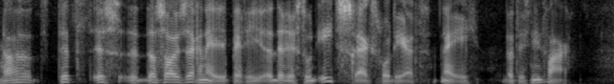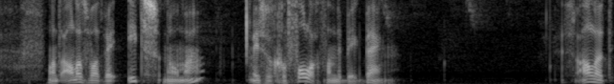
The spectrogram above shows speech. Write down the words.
Nou, dit is, dan zou je zeggen, nee Perry, er is toen iets geëxplodeerd. Nee, dat is niet waar. Want alles wat we iets noemen, is het gevolg van de Big Bang. Dus al het,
